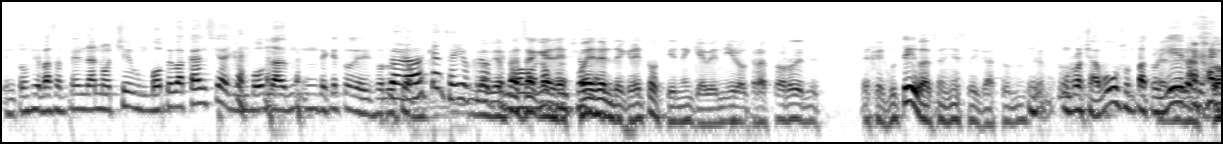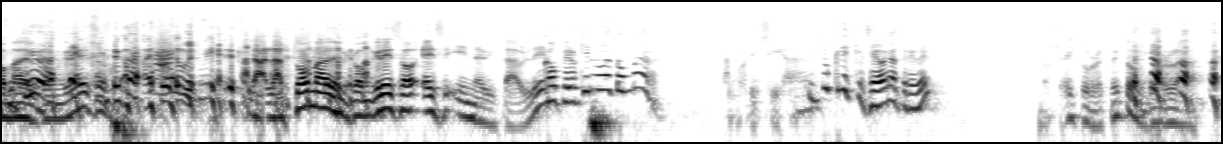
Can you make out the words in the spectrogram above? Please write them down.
Entonces vas a tener en la noche un voto de vacancia y un, decreto de Pero disolución. la vacancia yo creo Lo que, que, pasa no, es que no después funciona. del decreto tienen que venir otras órdenes ejecutivas en este caso, ¿no es cierto? un rochabús, un patrullero. La toma del. Congreso. La, la toma del Congreso es inevitable. ¿Pero quién lo va a tomar? La policía, ¿Y tú crees que se van a atrever? No sé, tu respeto por la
